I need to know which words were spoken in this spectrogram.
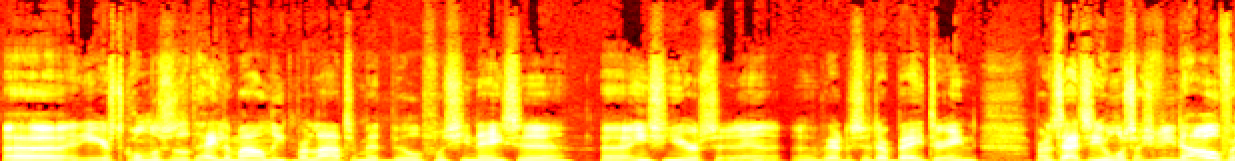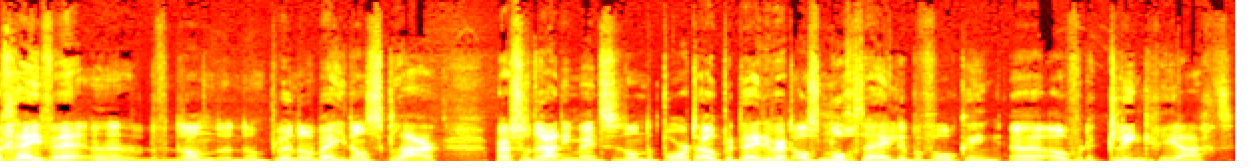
eh, eerst konden ze dat helemaal niet, maar later met behulp van Chinese ingenieurs werden ze daar beter in. Maar dan zeiden ze: jongens, als jullie nou overgeven, dan, dan plunderen we een beetje, dan is het klaar. Maar zodra die mensen dan de poort open deden, werd alsnog de hele bevolking over de klink gejaagd.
